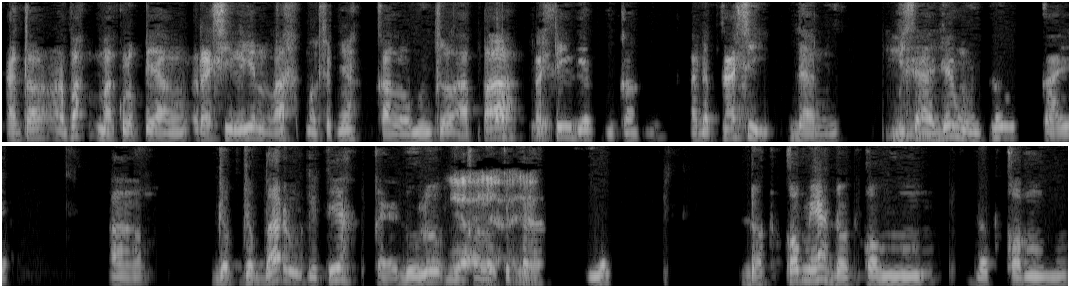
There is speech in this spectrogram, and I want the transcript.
atau apa makhluk yang resilient lah maksudnya kalau muncul apa okay. pasti dia bukan adaptasi dan hmm. bisa aja muncul kayak uh, job-job baru gitu ya kayak dulu yeah, kalau yeah, kita yeah. dot com ya dot com dot com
